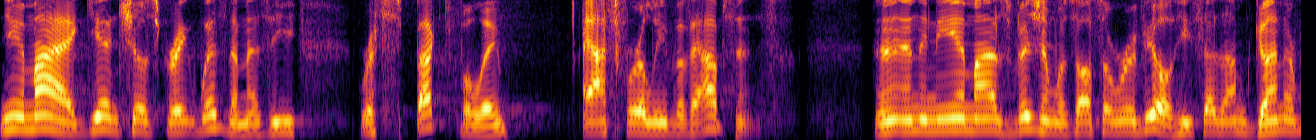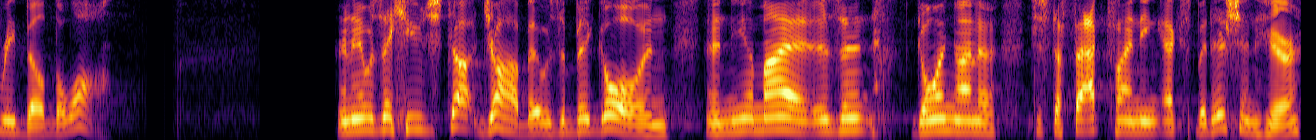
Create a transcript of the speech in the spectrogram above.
Nehemiah again shows great wisdom as he respectfully asks for a leave of absence. And, the Nehemiah's vision was also revealed. He says, I'm going to rebuild the wall. And it was a huge job. It was a big goal. And, and Nehemiah isn't going on a, just a fact finding expedition here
